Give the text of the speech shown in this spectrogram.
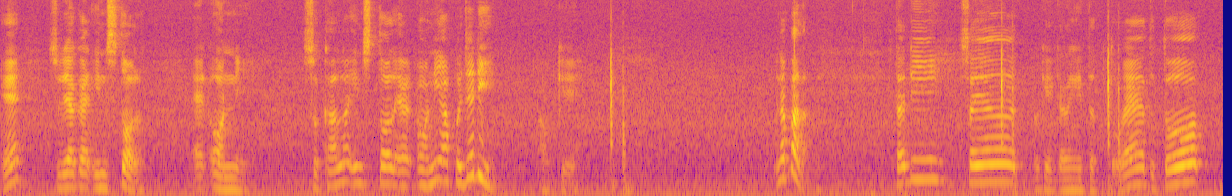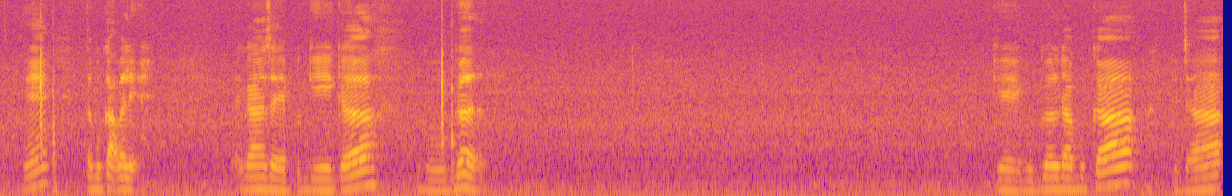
Eh, so dia akan install add-on ni. So kalau install add-on ni apa jadi? Okey. Nampak tak? Tadi saya Okey sekarang kita tutup eh Tutup eh, Kita buka balik Sekarang saya pergi ke Google Okey Google dah buka. Kejap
